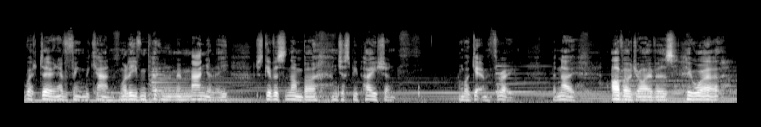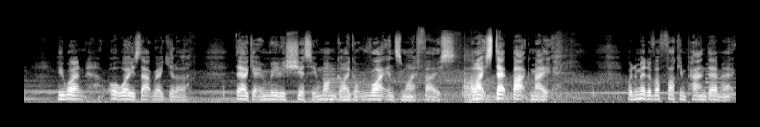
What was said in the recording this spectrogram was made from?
we're doing everything we can. We're even putting them in manually. Just give us a number and just be patient. We'll get them through. But no, other drivers who were who weren't always that regular they were getting really shitty, and one guy got right into my face. I like step back, mate. We're in the middle of a fucking pandemic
